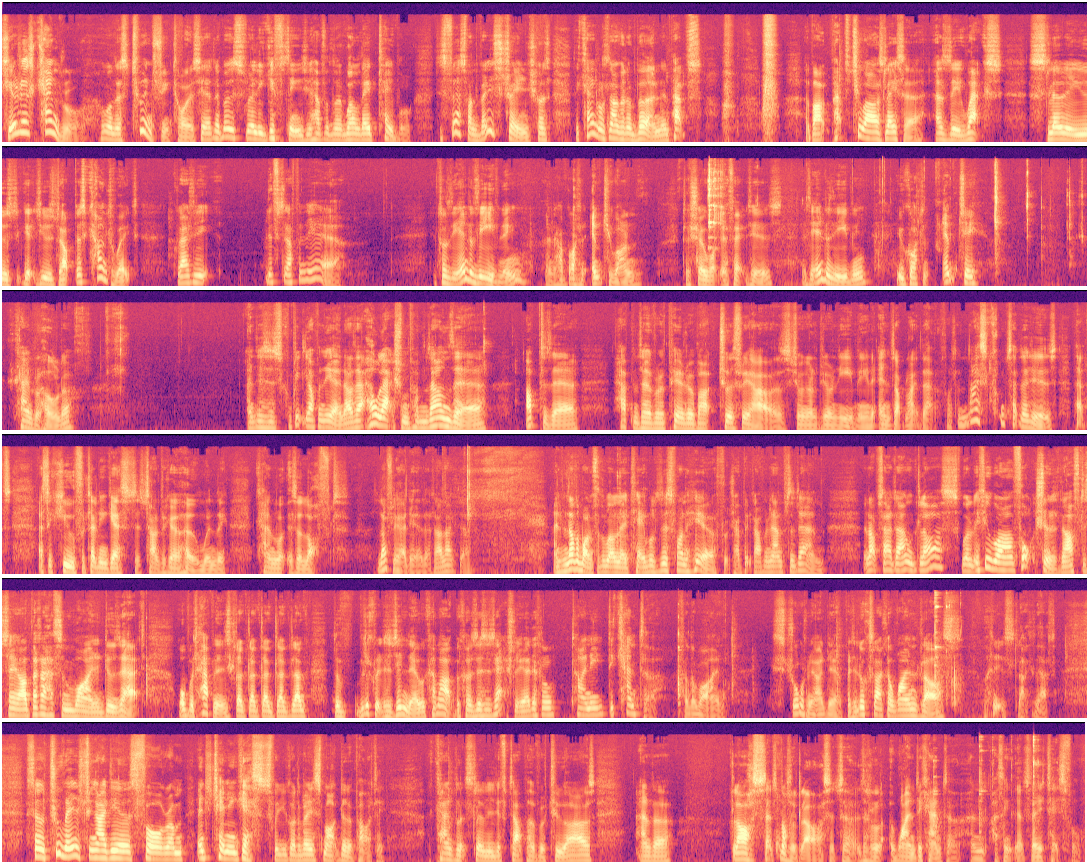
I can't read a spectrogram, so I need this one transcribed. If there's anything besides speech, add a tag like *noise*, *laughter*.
Curious candle. Well, there's two interesting toys here. They're both really gift things you have on the well-laid table. This first one, very strange, because the candle's now going to burn, and perhaps *sighs* about perhaps two hours later, as the wax slowly used, gets used up, this counterweight gradually lifts it up in the air. Until the end of the evening, and I've got an empty one to show what the effect is, at the end of the evening, you've got an empty candle holder and this is completely up in the air. Now that whole action from down there up to there happens over a period of about two or three hours during, during the evening and it ends up like that. What a nice concept that is. Perhaps that's a cue for telling guests it's time to go home when the candle is aloft. Lovely idea that, I like that. And another one for the well-known table is this one here, which I picked up in Amsterdam. An upside down glass? Well, if you were unfortunate enough to say, oh, I'd better have some wine and do that, what would happen is glug, glug, glug, glug, glug, the liquid that's in there would come out because this is actually a little tiny decanter for the wine. Extraordinary idea, but it looks like a wine glass *laughs* when it's like that. So two very interesting ideas for um, entertaining guests when you've got a very smart dinner party. A candle that slowly lifts up over two hours and a glass that's not a glass, it's a little wine decanter and I think that's very tasteful.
